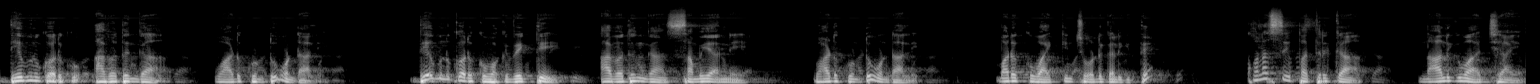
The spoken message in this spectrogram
దేవుని కొరకు ఆ విధంగా వాడుకుంటూ ఉండాలి. దేవుని కొరకు ఒక వ్యక్తి ఆ విధంగా సమయాన్ని వాడుకుంటూ ఉండాలి. మరొక వాక్యం చూడగలిగితే కొలసి పత్రిక నాలుగవ అధ్యాయం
